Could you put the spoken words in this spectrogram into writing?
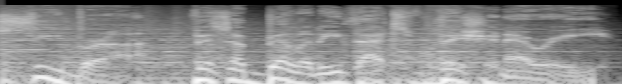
Zebra, visibility that's visionary.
